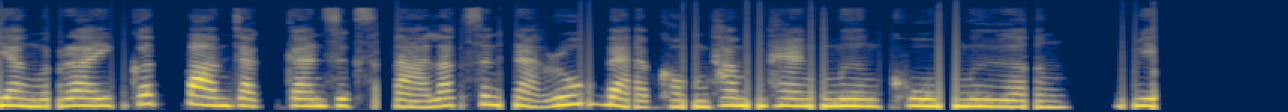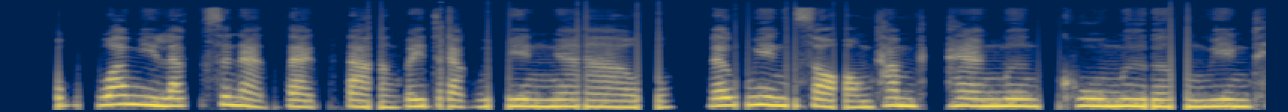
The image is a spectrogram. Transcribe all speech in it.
อย่างไรก็ตามจากการศึกษาลักษณะรูปแบบของทำแพงเมืองคูเมืองเวียงพบว่ามีลักษณะแตกต่างไปจากเวียงงาว และเวียงสองทำแพงเมืองคูเมืองเวียงเท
